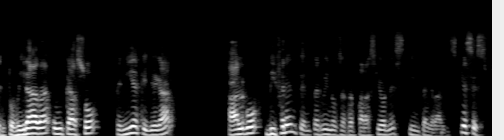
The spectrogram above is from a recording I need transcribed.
en tu mirada, un caso tenía que llegar a algo diferente en términos de reparaciones integrales. ¿Qué es eso?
